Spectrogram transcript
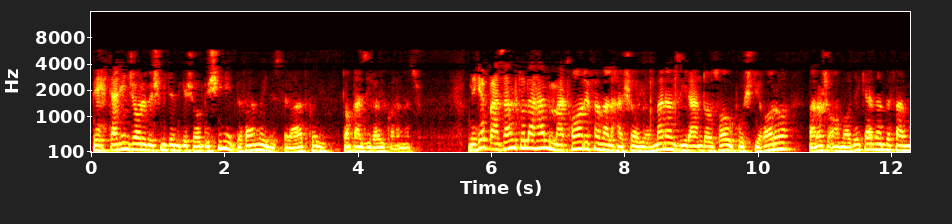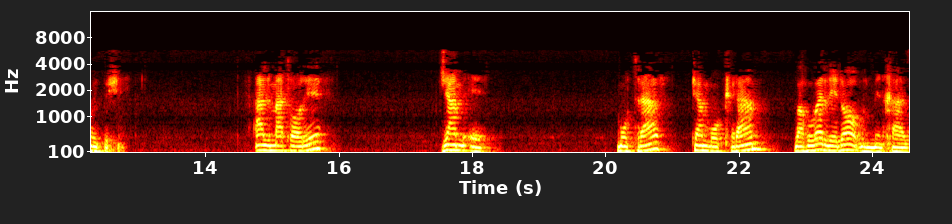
بهترین جا رو بهش میده میگه شما بشینید بفرمایید استراحت کنید. تا پذیرایی کنم از شما. میگه بزل تو لحل مطارف و الحشایا منم زیراندازها و پشتی ها رو براش آماده کردم بفرمایید بشینید. المطارف جمع مطرف که مکرم و هو ردا من خز.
